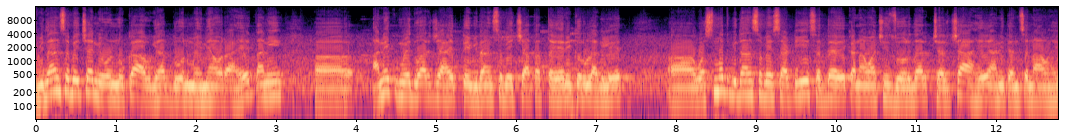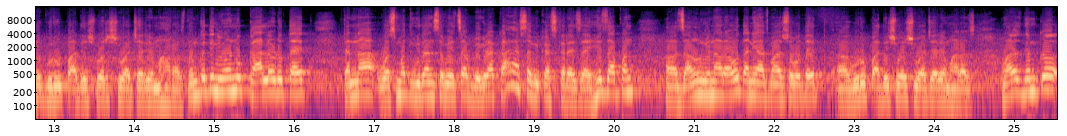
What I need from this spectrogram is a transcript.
विधानसभेच्या निवडणुका अवघ्या दोन महिन्यावर आहेत आणि अनेक उमेदवार जे आहेत ते विधानसभेची आता तयारी करू लागले आहेत. वसमत विधानसभेसाठी सध्या एका नावाची जोरदार चर्चा आहे आणि त्यांचं नाव आहे गुरु पादेश्वर शिवाचार्य महाराज. नेमकं ते निवडणूक का लढवत आहेत? त्यांना वसमत विधानसभेचा वेगळा काय असा विकास करायचा आहे? हेच आपण जाणून घेणार आहोत आणि आज माझ्यासोबत आहेत गुरुपादेश्वर गुरु पादेश्वर शिवाचार्य महाराज. महाराज नेमकं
